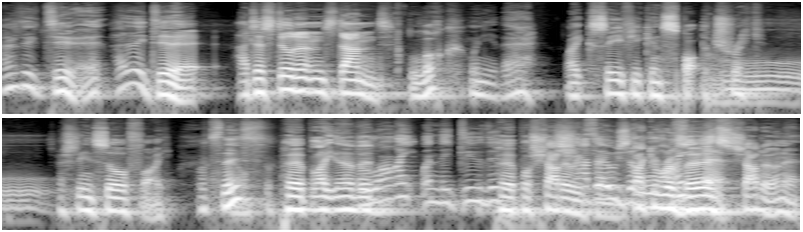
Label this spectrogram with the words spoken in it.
How do they do it? How do they do it? I just still don't understand. look when you're there. Like, see if you can spot the trick, especially in SoFi. What's this? The purple, like you know, the light when they do the purple shadowy thing. shadows It's are like a lighter. reverse shadow, isn't it?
